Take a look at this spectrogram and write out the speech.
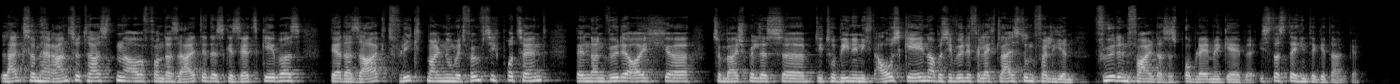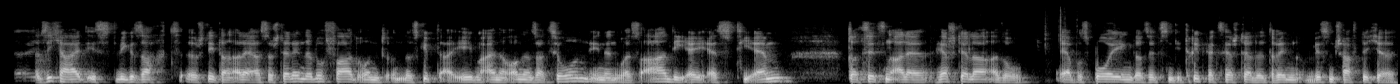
langsam heranzutasten von der Seite des Gesetzgebers, der da sagt, fliegt mal nur mit 50 Prozent, denn dann würde euch äh, zum Beispiel das, äh, die Turbine nicht ausgehen, aber sie würde vielleicht Leistung verlieren, für den Fall, dass es Probleme gäbe. Ist das der Hintergedanke? Äh, Sicherheit ist, wie gesagt, äh, steht an allererster Stelle in der Luftfahrt und, und es gibt eben eine Organisation in den USA, die ASTM. Dort sitzen alle Hersteller, also Airbus, Boeing, da sitzen die Triebwerkshersteller drin, wissenschaftliche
